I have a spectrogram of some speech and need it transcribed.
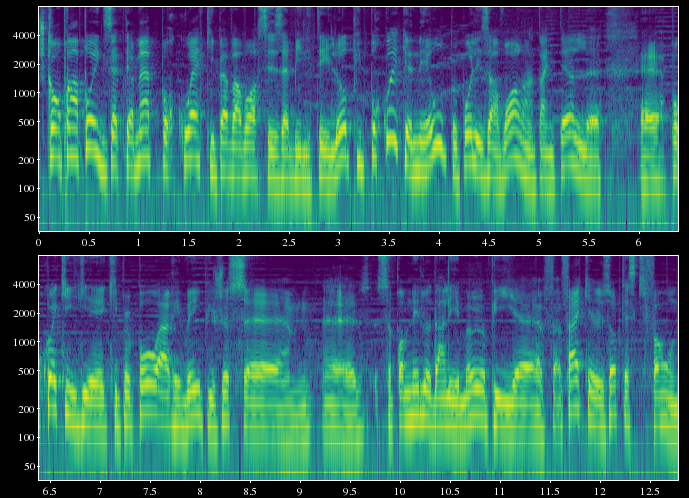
Je comprends pas exactement pourquoi ils peuvent avoir ces habilités-là, puis pourquoi que Neo peut pas les avoir en tant que tel. pourquoi qu'il peut pas arriver puis juste se promener dans les murs puis faire que les autres qu'est-ce qu'ils font.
